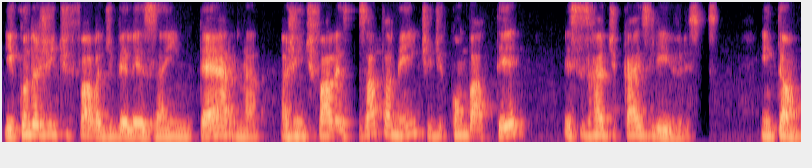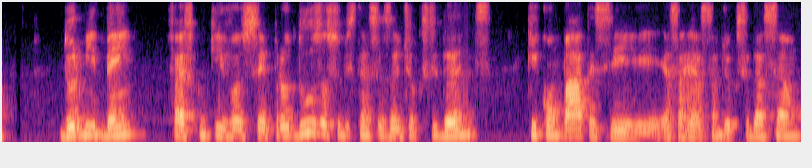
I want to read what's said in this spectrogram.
E quando a gente fala de beleza interna, a gente fala exatamente de combater esses radicais livres. Então, dormir bem faz com que você produza substâncias antioxidantes que combatam esse, essa reação de oxidação.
